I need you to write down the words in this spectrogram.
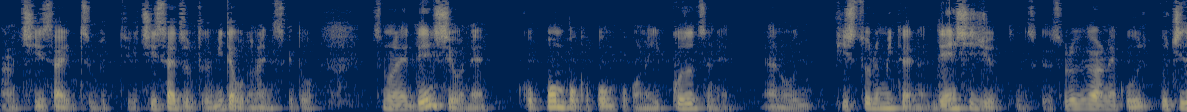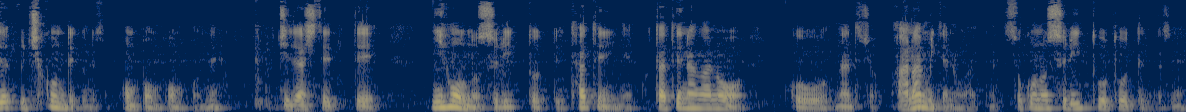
あの小さい粒っていう小さい粒とか見たことないんですけどそのね電子をねこうポンポコポンポコね一個ずつねあのピストルみたいな電子銃って言うんですけどそれがねこう打ち打ち込んでいくんですポンポンポンポンね。打ち出してって2本のスリットっていう縦にね縦長のこうなんでしょう穴みたいなのがあって、ね、そこのスリットを通っていくんですね。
